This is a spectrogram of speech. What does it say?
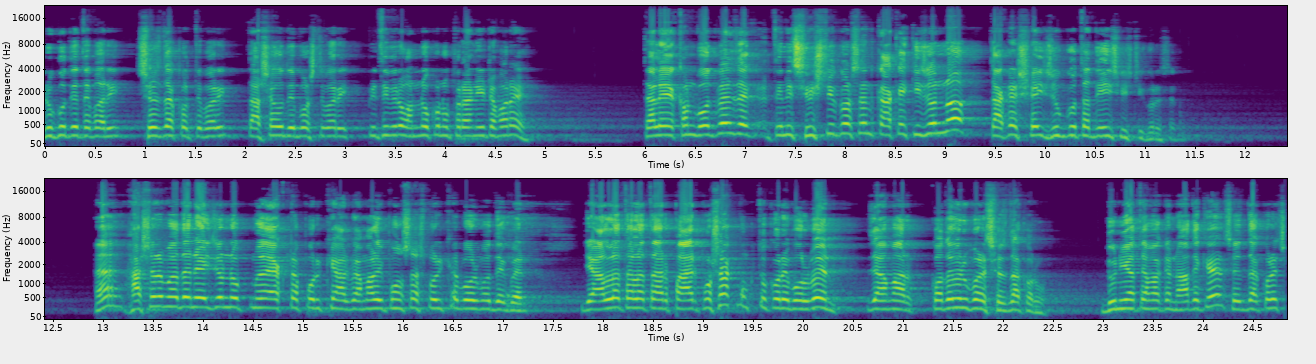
রুকু দিতে পারি, সেজদা করতে পারি তাসেও দিয়ে বসতে পারি, পৃথিবীর অন্য কোনো প্রাণী এটা পারে? তাহলে এখন বলবেন যে তিনি সৃষ্টি করছেন কাকে? কি জন্য? তাকে সেই যোগ্যতা দিয়েই সৃষ্টি করেছেন। হ্যাঁ? হাসের ময়দানে এই জন্য একটা পরীক্ষা আসবে। আমার ওই পঞ্চাশ পরীক্ষার বইয়ের মধ্যে দেখবেন যে আল্লাহ তালা তার পায়ের পোশাক মুক্ত করে বলবেন যে, আমার কদমের উপরে সেজদা করো। দুনিয়াতে আমাকে না দেখে সেজদা করেছ,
